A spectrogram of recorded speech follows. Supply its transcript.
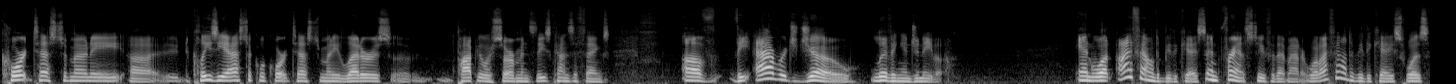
court testimony, uh, ecclesiastical court testimony, letters, uh, popular sermons, these kinds of things, of the average Joe living in Geneva. And what I found to be the case, and France too for that matter, what I found to be the case was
